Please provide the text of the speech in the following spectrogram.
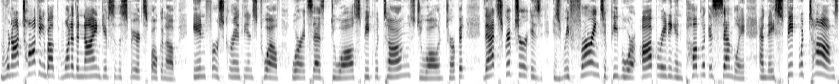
we're not talking about one of the nine gifts of the Spirit spoken of in 1 Corinthians 12, where it says, Do all speak with tongues? Do all interpret? That scripture is, is referring to people who are operating in public assembly and they speak with tongues,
